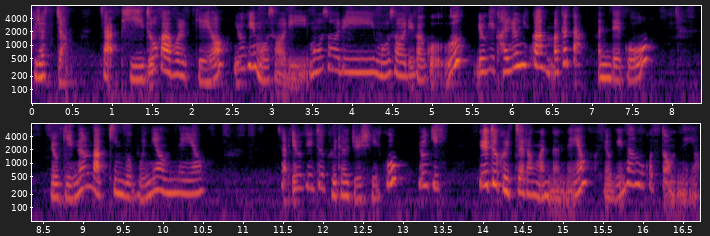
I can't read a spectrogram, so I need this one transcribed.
그렸죠? 자, B도 가볼게요. 여기 모서리, 모서리, 모서리 가고, 윽! 여기 가려니까 막혔다! 안 되고, 여기는 막힌 부분이 없네요. 자, 여기도 그려주시고, 여기, 얘도 글자랑 만났네요. 여기는 아무것도 없네요.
